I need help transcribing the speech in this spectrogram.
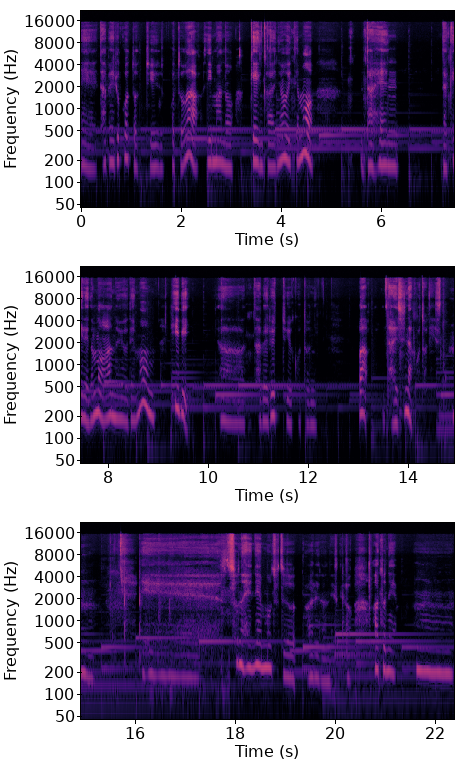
えー、食べることっていうことは今の限界においても大変だけれどもあの世でも日々あ食べるっていうことには大事なことです。うんえー、その辺ねもうちょっとあれなんですけどあとねうん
